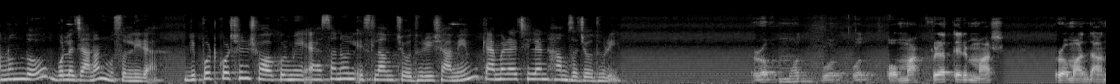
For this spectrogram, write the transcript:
আনন্দ বলে জানান মুসল্লিরা। রিপোর্ট করছেন সহকর্মী এহসানুল ইসলাম চৌধুরী শামীম। ক্যামেরায় ছিলেন হামজা চৌধুরী। রহমত, বরকত ও মাগফিরাতের মাস রমাদান।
